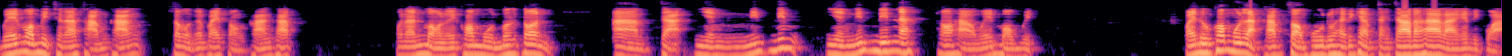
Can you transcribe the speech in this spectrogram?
เวสต์บอมบิดชนะสามครั้ง เสมอกันไปสองครั้งครับ เพราะนั้นบอกเลยข้อมูลเบื้องต้น อาจจะเอียงนิดนิดเอียงนิดนิดนะท่าหาเวสต์บอมบิดไปดูข้อมูลหลักครับสองภูดูไฮดิแคปจากเจ้าทั้งห้ารายกันดีกว่า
